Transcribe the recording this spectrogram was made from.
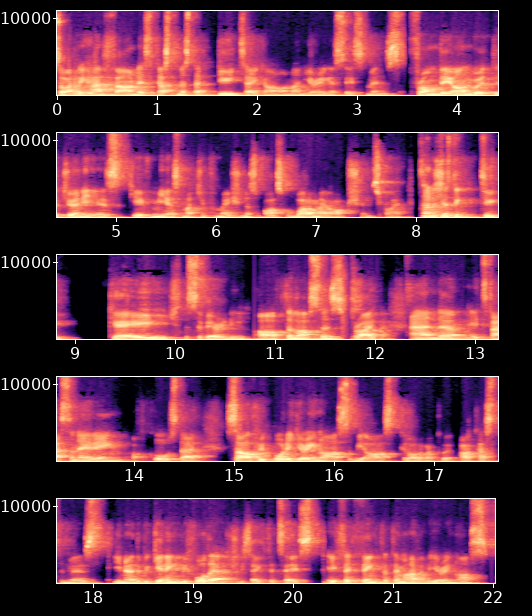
So what we have found is customers that do take our online hearing assessments, from there onward, the journey is give me as much information as possible. What are my options, right? And it's just to, to gauge the severity of the losses, right? And um, it's fascinating, of course, that self-reported hearing loss. We ask a lot of our, our customers, you know, the beginning before they actually take the test, if they think that they might have hearing loss,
